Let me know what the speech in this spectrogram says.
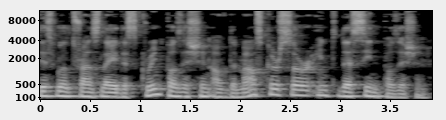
This will translate the screen position of the mouse cursor into the scene position.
